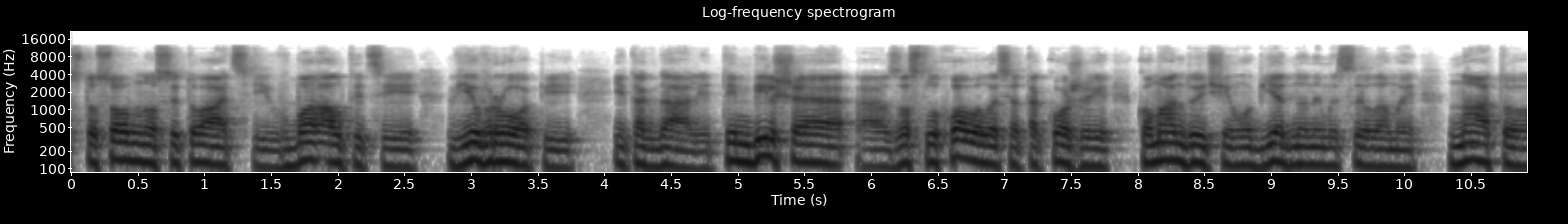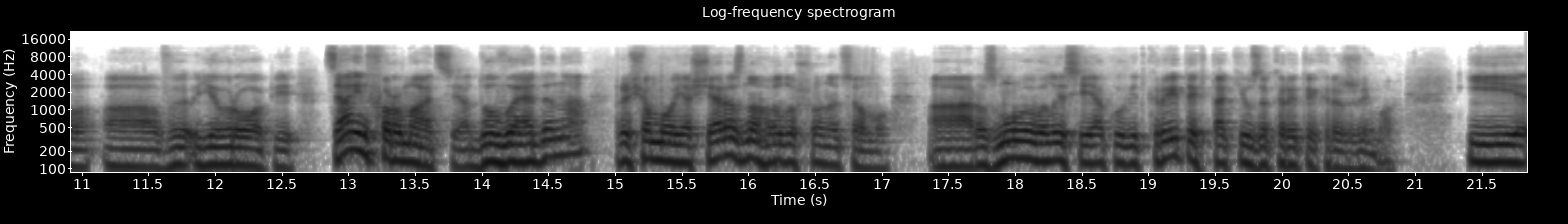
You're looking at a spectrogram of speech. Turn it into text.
стосовно ситуації в Балтиці, в Європі і так далі. Тим більше а, заслуховувалося також і командуючим об'єднаними силами НАТО в Європі. Ця інформація доведена. Причому я ще раз наголошу на цьому. А розмови велися як у відкритих, так і в закритих режимах. І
